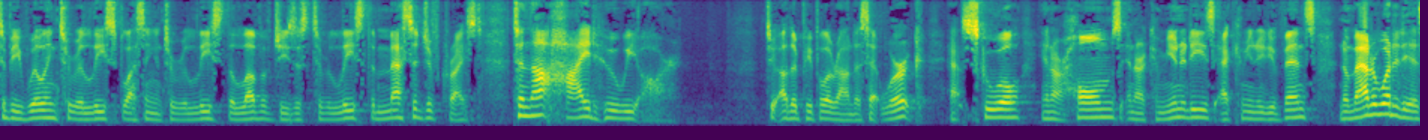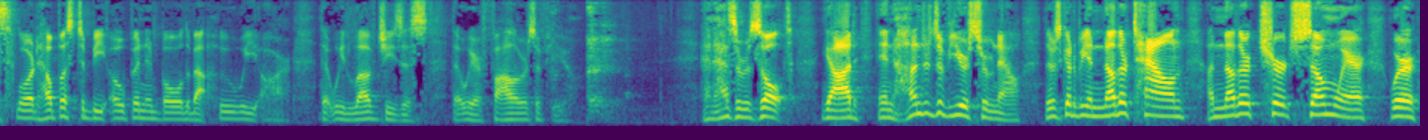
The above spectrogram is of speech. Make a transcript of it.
to be willing to release blessing and to release the love of Jesus, to release the message of Christ, to not hide who we are to other people around us at work, at school, in our homes, in our communities, at community events. No matter what it is, Lord, help us to be open and bold about who we are, that we love Jesus, that we are followers of you. And as a result, God, in hundreds of years from now, there's going to be another town, another church somewhere where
